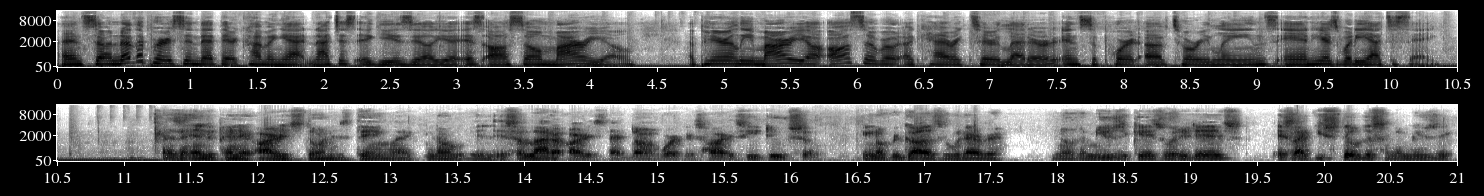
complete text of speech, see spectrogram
And so another person that they're coming at, not just Iggy Azalea, is also Mario. Apparently, Mario also wrote a character letter in support of Tory Lanez, and here's what he had to say. As an independent artist doing his thing, like, you know, it- it's a lot of artists that don't work as hard as he do. So, you know, regardless of whatever, you know, the music is what it is. It's like you still listen to music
